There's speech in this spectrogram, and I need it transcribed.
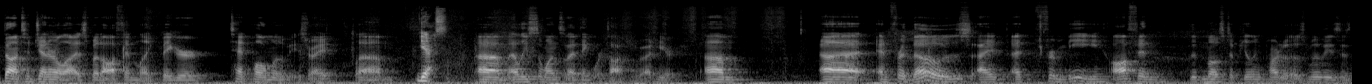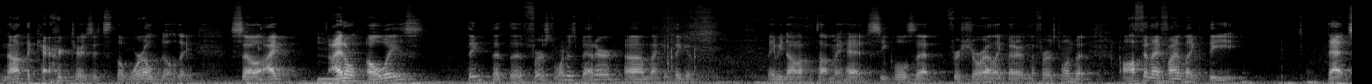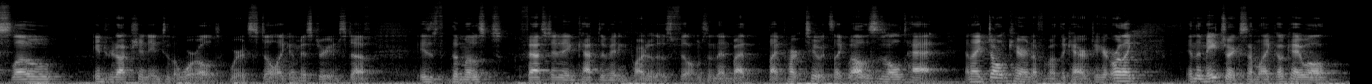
not to generalize, but often like bigger tentpole movies, right? Um, Yes. um, at least the ones that I think we're talking about here. Um, uh, and for those, I, I, for me, often the most appealing part of those movies is not the characters; it's the world building. So I, I don't always think that the first one is better. Um, I can think of maybe not off the top of my head sequels that for sure I like better than the first one, but often I find like the that slow introduction into the world where it's still like a mystery and stuff is the most fascinating captivating part of those films. And then by by part two it's like well this is old hat and i don't care enough about the character here. Or like in the matrix i'm like okay well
